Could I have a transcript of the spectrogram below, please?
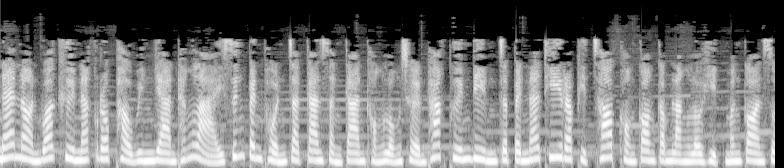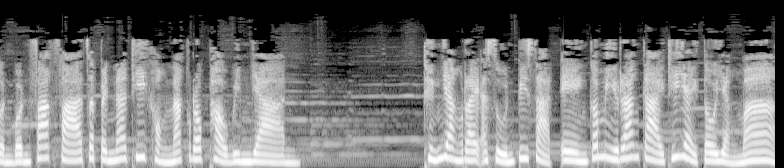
แน่นอนว่าคือนักรบเผ่าวิญญาณทั้งหลาย ซึ่งเป็นผลจากการสั่งการของหลงเฉินภาคพื้นดิน จะเป็นหน้าที่รับผิดชอบของกองกำลังโลหิตมังกรส่วนบนฟากฟ้าจะเป็นหน้าที่ของนักรบเผ่าวิญญาณ ถึงอย่างไรอสูรปีศาจเองก็มีร่างกายที่ใหญ่โตอย่างมาก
